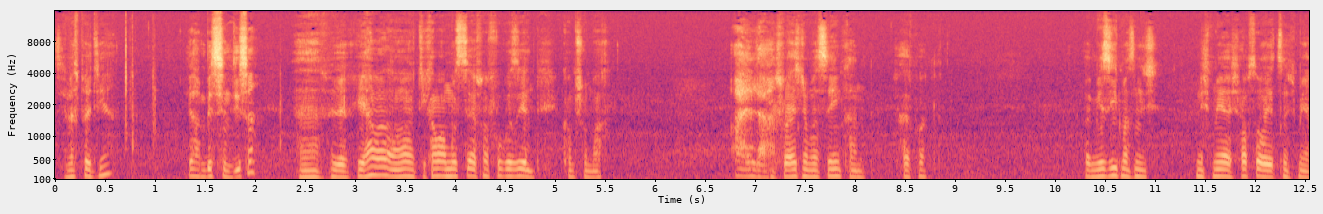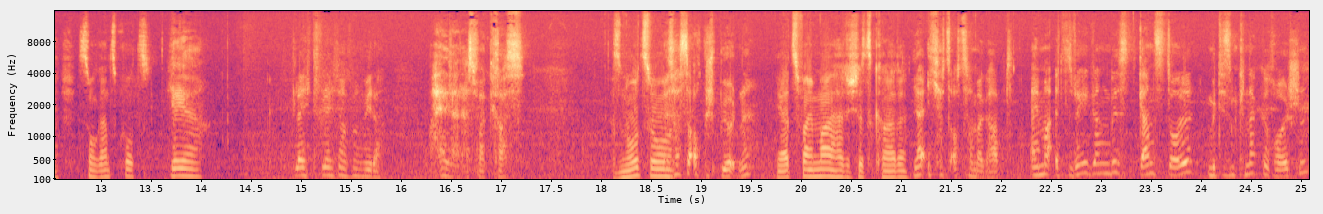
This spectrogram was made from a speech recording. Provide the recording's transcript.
Sieh was bei dir? Ja, ein bisschen dieser. Ja, oh, die Kamera musst du erstmal fokussieren. Komm schon, mach. Alter. Ich weiß nicht, ob man es sehen kann. Bei mir sieht man es nicht. Nicht mehr. Ich hab's auch jetzt nicht mehr. Ist nur ganz kurz. Ja, ja. Vielleicht, vielleicht noch mal wieder. Alter, das war krass. Also nur so. Das hast du auch gespürt, ne? Ja, zweimal hatte ich jetzt gerade. Ja, ich hatte es auch zweimal gehabt. Einmal, als du weggegangen bist, ganz doll, mit diesen Knackgeräuschen.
